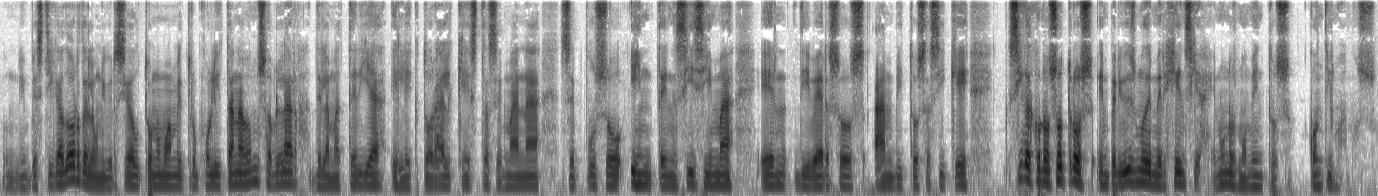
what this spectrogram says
un investigador de la Universidad Autónoma Metropolitana. Vamos a hablar de la materia electoral que esta semana se puso intensísima en diversos ámbitos. Así que siga con nosotros en Periodismo de Emergencia. En unos momentos continuamos.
